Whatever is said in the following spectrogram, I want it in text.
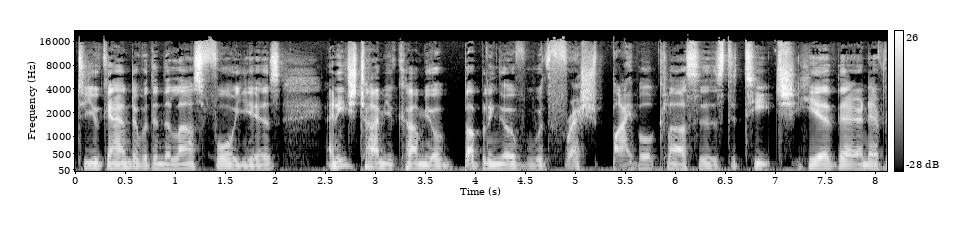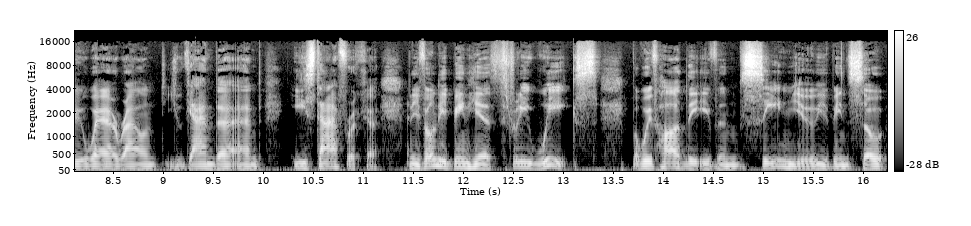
to Uganda within the last four years. And each time you come, you're bubbling over with fresh Bible classes to teach here, there, and everywhere around Uganda and East Africa. And you've only been here three weeks, but we've hardly even seen you. You've been so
